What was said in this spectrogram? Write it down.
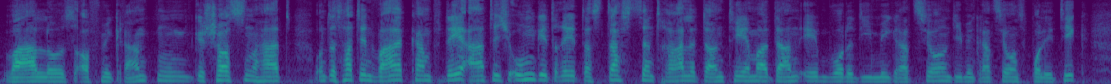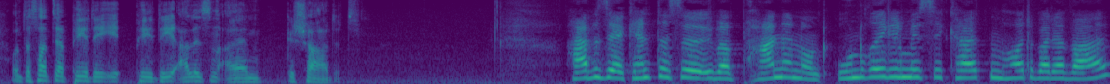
wahllos auf Migranten geschossen hat. Und das hat den Wahlkampf derartig umgedreht, dass das zentrale dann Thema dann eben wurde die Migration, die Migrationspolitik. Und das hat der PD, PD alles in allem geschadet. Haben Sie Erkenntnisse über Pannen und Unregelmäßigkeiten heute bei der Wahl?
